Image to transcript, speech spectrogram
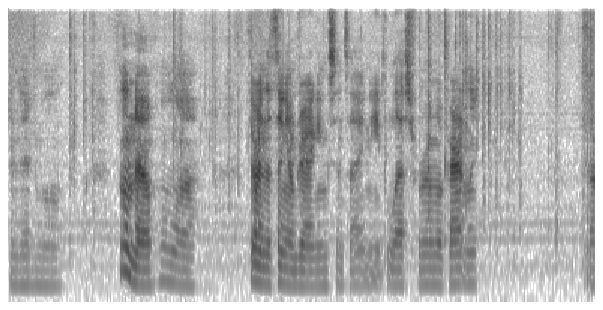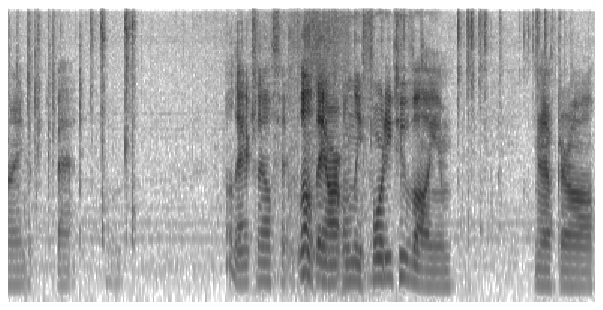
And then we'll... Oh no, we'll uh, throw in the thing I'm dragging since I need less room apparently. Find bat. Oh, they actually all fit. Well, they are only 42 volume after all.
